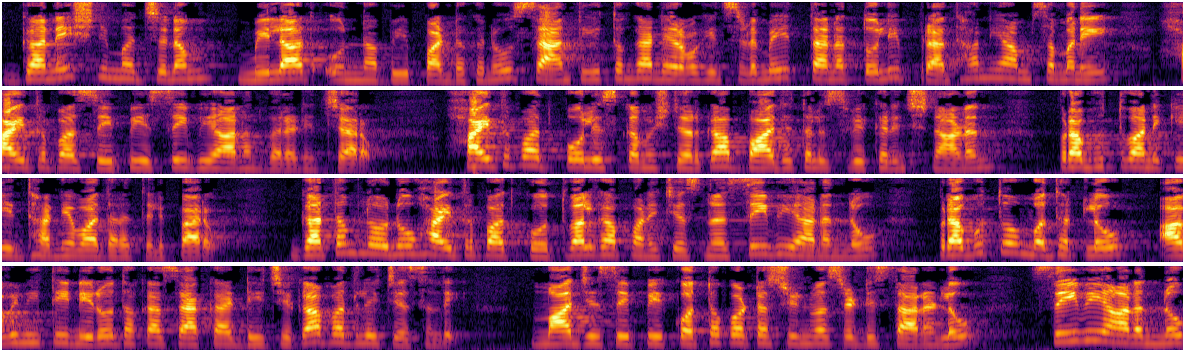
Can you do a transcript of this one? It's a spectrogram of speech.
గణేష్ నిమజ్జనం మిలాద్ ఉన్ నబీ పండుగను శాంతియుతంగా నిర్వహించడమే తన తొలి ప్రధాన్యాంశమని హైదరాబాద్ సిపి సివి ఆనంద్ వెల్లడించారు. హైదరాబాద్ పోలీస్ కమిషనర్గా బాధ్యతలు స్వీకరించిన ఆనంద్ ప్రభుత్వానికి ధన్యవాదాలు తెలిపారు. గతంలోనూ హైదరాబాద్ కోత్వాల్గా పనిచేసిన సివి ఆనంద్ను ప్రభుత్వం మొదట్లో అవినీతి నిరోధక శాఖ డీజీగా బదిలీ చేసింది. మాజీ సిపి కొత్తకోట శ్రీనివాసరెడ్డి స్థానంలో సివి ఆనంద్ను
